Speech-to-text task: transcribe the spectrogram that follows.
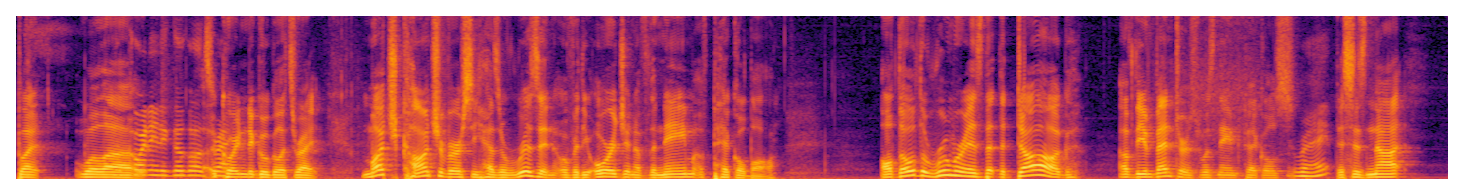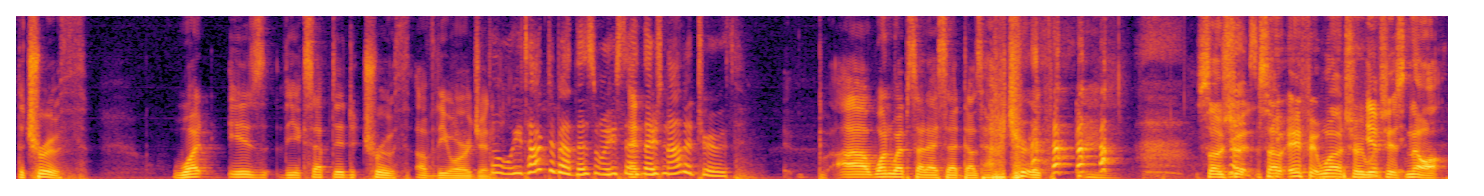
but we'll uh, According to Google, it's right. according to Google, it's right. Much controversy has arisen over the origin of the name of pickleball. Although the rumor is that the dog of the inventors was named Pickles, Right. this is not the truth. What is the accepted truth of the origin? But we talked about this when we said And- there's not a truth. Uh, one website I said does have a truth. So, should, so if it were true, which it's not,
